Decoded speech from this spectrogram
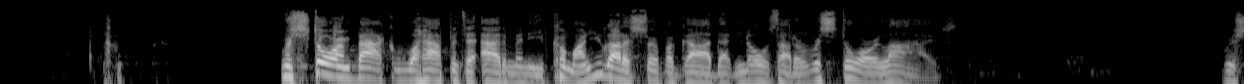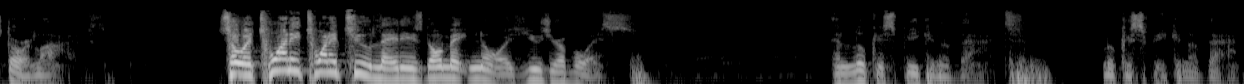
Restoring back what happened to Adam and Eve. Come on, you got to serve a God that knows how to restore lives. Restore lives. So in 2022, ladies, don't make noise. Use your voice. And Luke is speaking of that. Luke is speaking of that.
